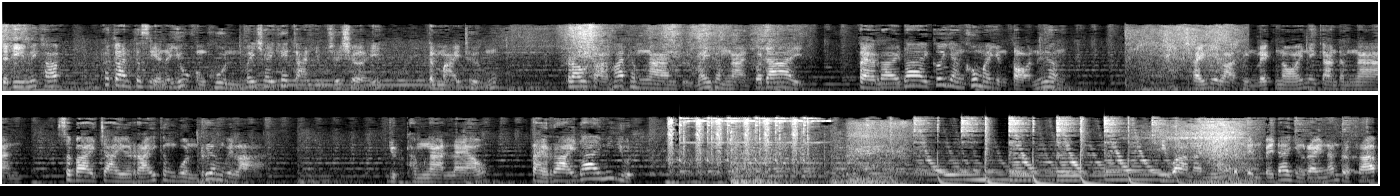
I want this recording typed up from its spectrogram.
จะดีไหมครับ ถ้าการเกษียณอายุของคุณไม่ใช่แค่การอยู่เฉยๆ แต่หมายถึง เราสามารถทำงานหรือไม่ทำงานก็ได้ แต่รายได้ก็ยังเข้ามาอย่างต่อเนื่อง ใช้เวลาเพียงเล็กน้อยในการทำงาน สบายใจไร้กังวลเรื่องเวลา หยุดทำงานแล้ว แต่รายได้ไม่หยุดที่ว่ามานี้จะเป็นไปได้อย่างไรนั้นหรอครับ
